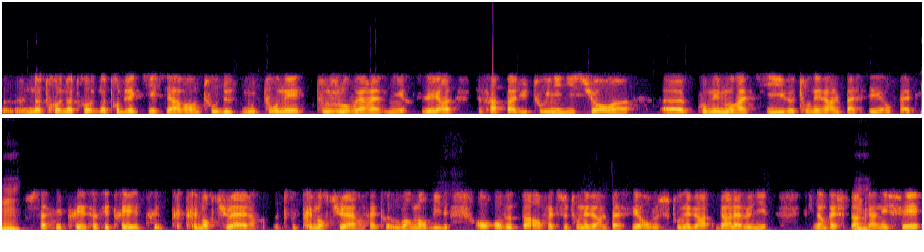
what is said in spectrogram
euh, notre notre notre objectif, c'est avant tout de nous tourner toujours vers l'avenir. C'est-à-dire, ce sera pas du tout une édition euh, commémorative tournée vers le passé en fait. Hmm. Ça c'est très ça c'est très, très très mortuaire, très mortuaire en fait, voire morbide. On, on veut pas en fait se tourner vers le passé, on veut se tourner vers vers l'avenir. Ce qui n'empêche pas hmm. qu'en effet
